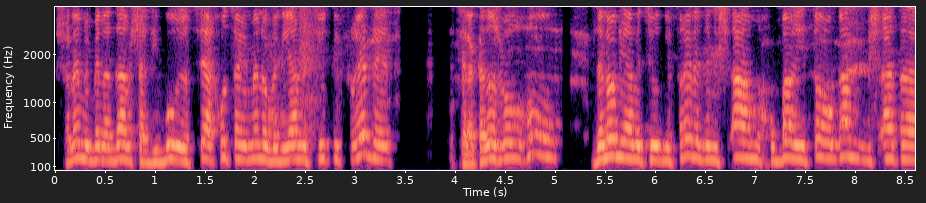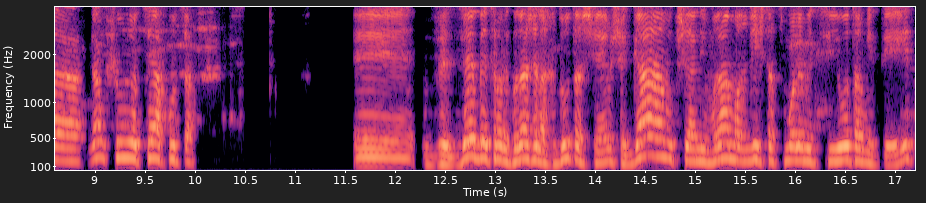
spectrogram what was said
שונה מבן אדם שהדיבור יוצא החוצה ממנו ונהיה מציאות נפרדת, אצל הקדוש ברוך הוא, זה לא נהיה מציאות נפרדת, זה נשאר מחובר איתו גם בשעת ה... גם כשהוא יוצא החוצה. אה, וזה בעצם הנקודה של אחדות השם, שגם כשהנברא מרגיש את עצמו למציאות אמיתית,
